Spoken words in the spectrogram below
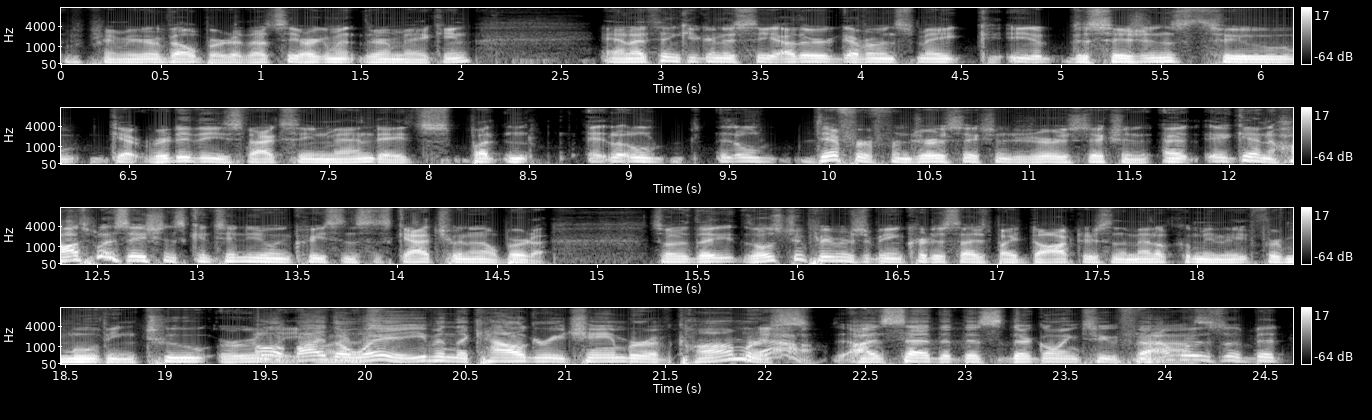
the Premier of Alberta. That's the argument they're making. And I think you're going to see other governments make you know, decisions to get rid of these vaccine mandates, but it'll it'll differ from jurisdiction to jurisdiction. Uh, again, hospitalizations continue to increase in Saskatchewan and Alberta. So they, those two premiers are being criticized by doctors in the medical community for moving too early. Oh, by the way, even the Calgary Chamber of Commerce Yeah. uh, said that this they're going too fast. That was a bit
